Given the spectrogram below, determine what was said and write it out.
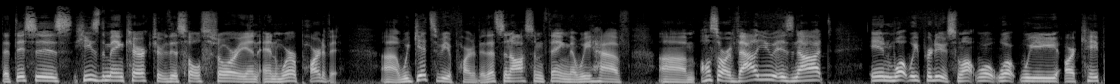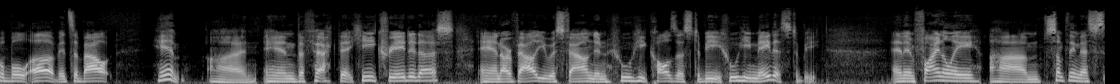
that this is, He's the main character of this whole story, and, and we're a part of it. Uh, we get to be a part of it. That's an awesome thing that we have. Um, also, our value is not in what we produce, what, what, what we are capable of. It's about Him uh, and the fact that He created us and our value is found in who He calls us to be, who He made us to be. And then finally, um, something that's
